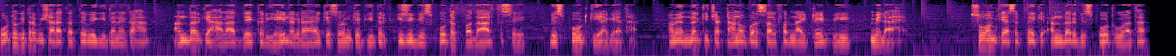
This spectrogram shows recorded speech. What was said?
फ़ोटो की तरफ़ इशारा करते हुए गीता ने कहा, अंदर के हालात देखकर यही लग रहा है कि सुरंग के भीतर किसी विस्फोटक पदार्थ से विस्फोट किया गया था। हमें अंदर की चट्टानों पर सल्फ़र नाइट्रेट भी मिला है। सो हम कह सकते हैं कि अंदर विस्फोट हुआ था।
